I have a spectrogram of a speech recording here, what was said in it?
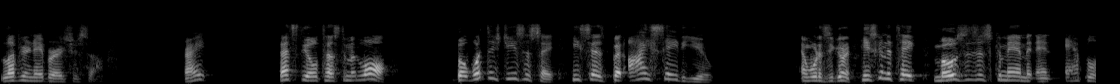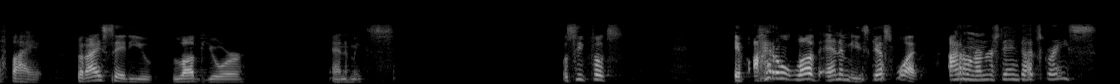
love your neighbor as yourself. Right? That's the Old Testament law. But what does Jesus say? He says, But I say to you, and what is he going to? He's going to take Moses' commandment and amplify it. But I say to you, love your enemies. Well, see, folks, if I don't love enemies, guess what? I don't understand God's grace.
